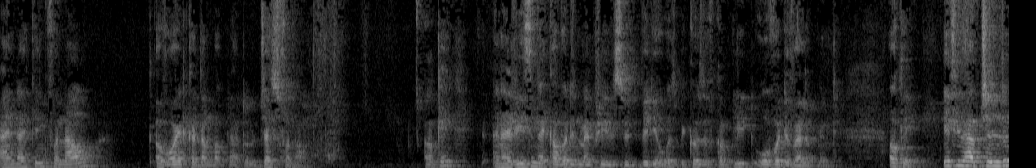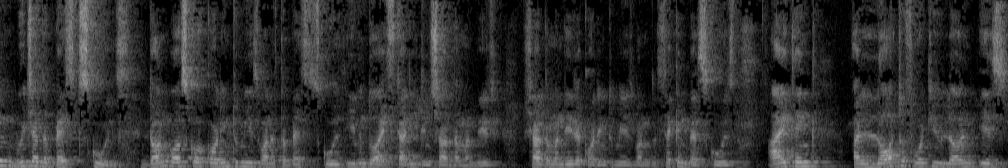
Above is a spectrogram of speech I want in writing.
and I think for now, avoid Kadamba Plateau, just for now. Okay, and the reason I covered in my previous video was because of complete overdevelopment. Okay, if you have children, which are the best schools? Don Bosco, according to me, is one of the best schools, even though I studied in Sharda Mandir. Sharda Mandir, according to me, is one of the second best schools. I think a lot of what you learn is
